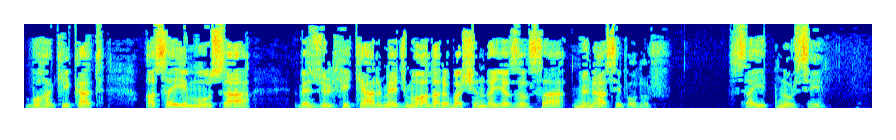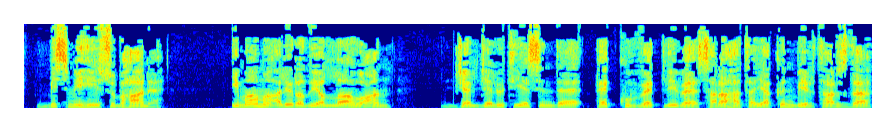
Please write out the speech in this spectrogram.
bu hakikat Asay-ı Musa ve Zülfikar mecmuaları başında yazılsa münasip olur. Said Nursi Bismihi Sübhane İmam Ali radıyallahu an Celcelütiyesinde pek kuvvetli ve sarahata yakın bir tarzda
